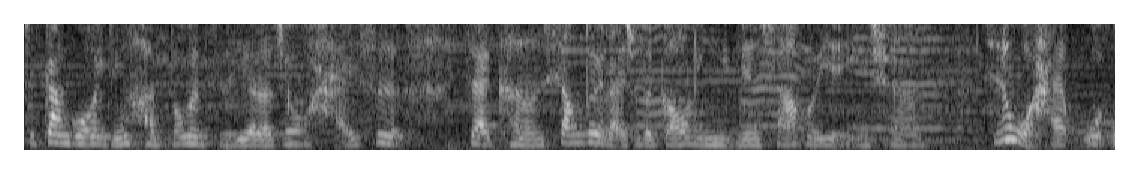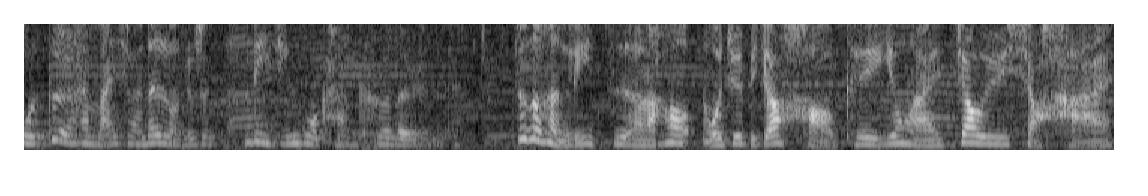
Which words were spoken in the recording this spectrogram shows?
就干过已经很多个职业了，最后还是在可能相对来说的高龄里面杀回演艺圈。其实我还我我个人还蛮喜欢那种就是历经过坎坷的人的。这个很励志，然后我觉得比较好，可以用来教育小孩。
